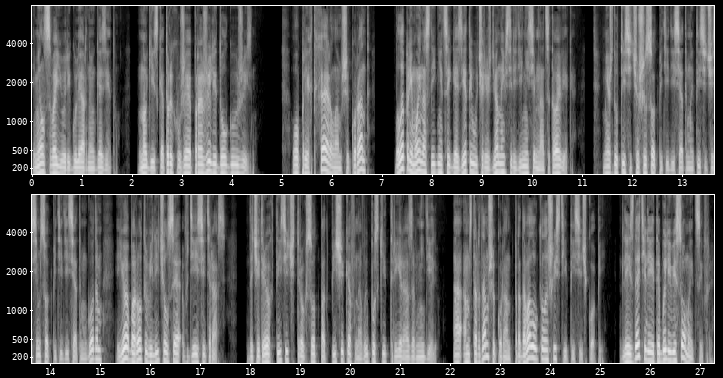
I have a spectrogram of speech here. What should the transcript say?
имел свою регулярную газету, многие из которых уже прожили долгую жизнь. Опрехт Хайрлам Шикурант была прямой наследницей газеты, учрежденной в середине XVII века. Между 1650 и 1750 годом ее оборот увеличился в 10 раз – до 4300 подписчиков на выпуске три раза в неделю. А Амстердам Шикурант продавал около 6000 копий. Для издателей это были весомые цифры.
